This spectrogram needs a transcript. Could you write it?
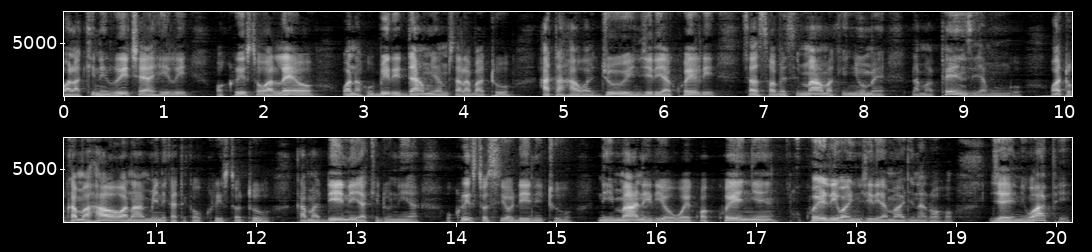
walakini licha ya hili wakristo wa leo wanahubiri damu ya msalaba tu hata hawajui injili ya kweli. Sasa wamesimama kinyume na mapenzi ya mungu. Watu kama hawa wanaamini katika ukristo tu kama dini ya kidunia. Ukristo sio dini tu ni imani iliyowekwa kwenye ukweli wa injili ya maji na roho. Je ni wapi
